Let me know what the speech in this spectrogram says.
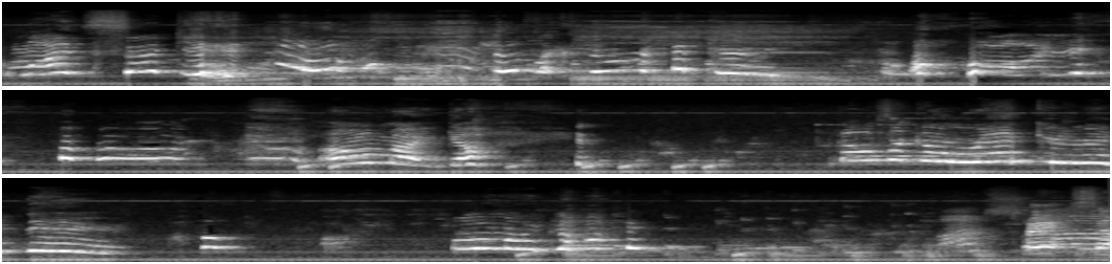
One second! That's like the record! Oh, oh my god! That was like a record right there! Oh my god! Alright, so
